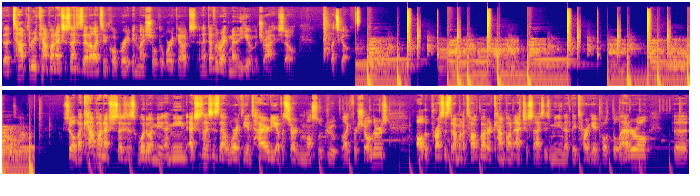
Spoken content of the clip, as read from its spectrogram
the top three compound exercises that I like to incorporate in my shoulder workouts. And I definitely recommend that you give them a try. So let's go. So by compound exercises, what do I mean? I mean exercises that work the entirety of a certain muscle group. Like for shoulders, all the presses that I'm going to talk about are compound exercises, meaning that they target both the lateral, the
